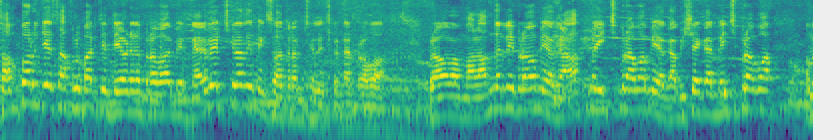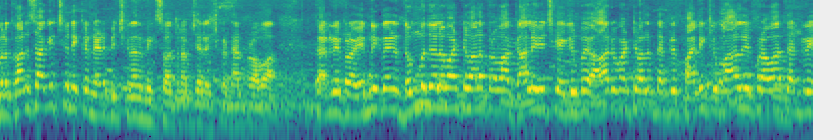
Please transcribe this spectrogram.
సంపూర్ణం చేసి సఫలపరిచే దేవుడని ప్రభావ మీరు నెరవేర్చుకున్నది మీకు స్వతంత్రం చెల్లించుకుంటాను ప్రభావ ప్రభావ మనందరినీ ప్రభావ ప్రభావ మీ యొక్క ఆత్మ ఇచ్చి ప్రభావ మీ యొక్క అభిషేకాన్ని ఇచ్చి ప్రభావ మమ్మల్ని కొనసాగించుకుని ఇక్కడ నడిపించుకున్నది మీకు స్వతంత్రం చేర్చుకుంటాను ప్రభావ తండ్రి ప్రభావ ఎన్నికలైన దుమ్ముదల వంటి వాళ్ళ ప్రభావ గాలి విచ్చుకు ఎగిరిపోయి ఆరు వంటి వాళ్ళ తండ్రి పనికి మాలని ప్రభావ తండ్రి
